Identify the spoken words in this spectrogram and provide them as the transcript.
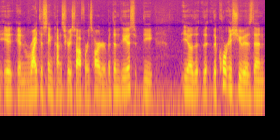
i and write the same kind of security software is harder. But then the, the you know, the, the, the core issue is then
